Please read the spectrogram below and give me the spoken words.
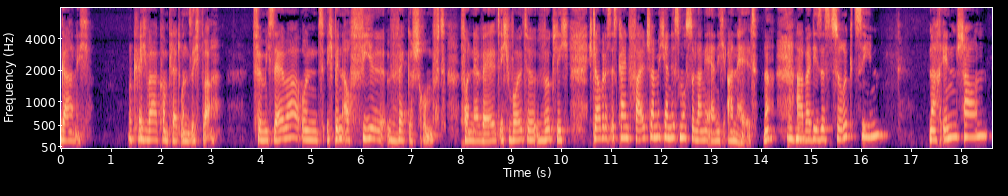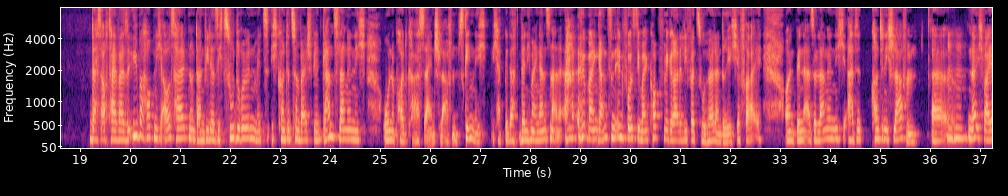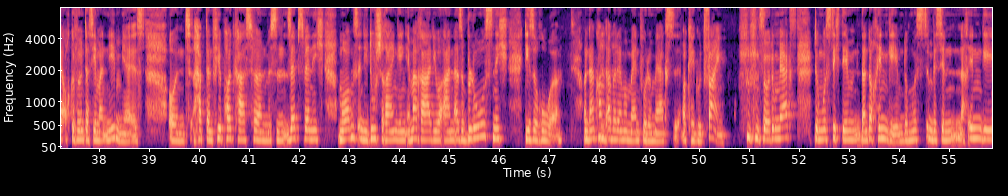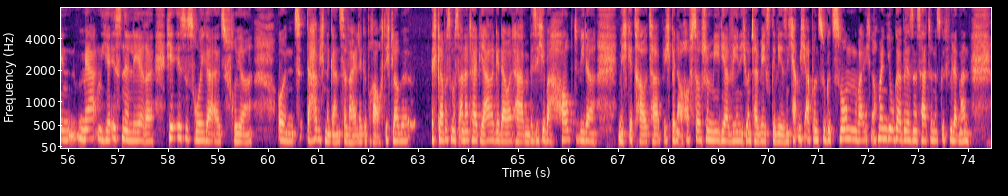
Gar nicht. Okay. Ich war komplett unsichtbar für mich selber und ich bin auch viel weggeschrumpft von der Welt. Ich wollte wirklich, ich glaube, das ist kein falscher Mechanismus, solange er nicht anhält. Ne? Mhm. Aber dieses Zurückziehen, nach innen schauen, das auch teilweise überhaupt nicht aushalten und dann wieder sich zudröhnen mit, ich konnte zum Beispiel ganz lange nicht ohne Podcast einschlafen. Es ging nicht. Ich habe gedacht, wenn ich meinen ganzen, meinen ganzen Infos, die mein Kopf mir gerade liefert, zuhöre, dann drehe ich hier frei. Und bin also lange nicht, hatte, konnte nicht schlafen. Äh, mhm. ne, ich war ja auch gewöhnt, dass jemand neben mir ist und habe dann viel Podcast hören müssen. Selbst wenn ich morgens in die Dusche reinging, immer Radio an. Also bloß nicht diese Ruhe. Und dann kommt mhm. aber der Moment, wo du merkst, okay, gut, fein. so, du merkst, du musst dich dem dann doch hingeben. Du musst ein bisschen nach innen gehen, merken, hier ist eine Leere, hier ist es ruhiger als früher. Und da habe ich eine ganze Weile gebraucht. Ich glaube, ich glaube, es muss anderthalb Jahre gedauert haben, bis ich überhaupt wieder mich getraut habe. Ich bin auch auf Social Media wenig unterwegs gewesen. Ich habe mich ab und zu gezwungen, weil ich noch mein Yoga-Business hatte und das Gefühl hatte, man,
